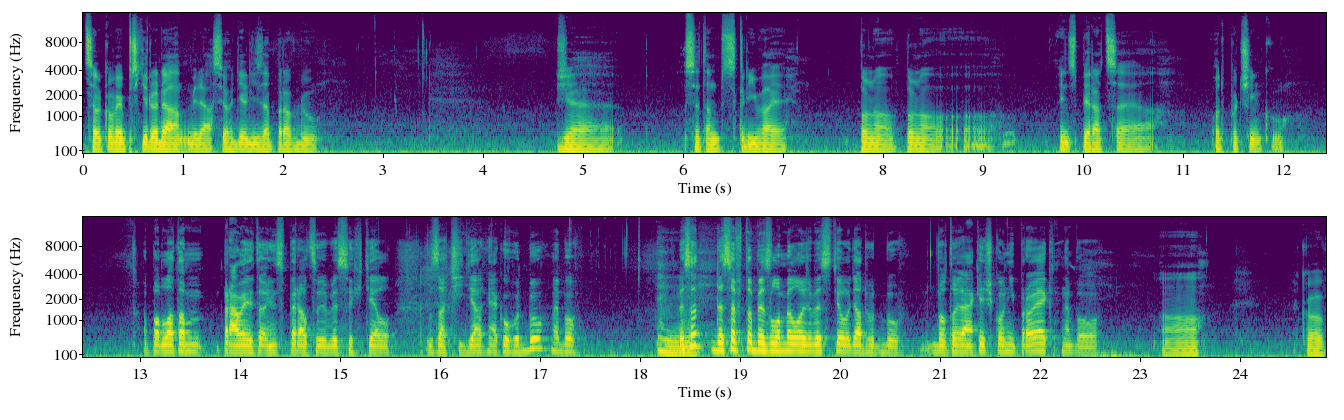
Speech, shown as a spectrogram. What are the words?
celkově příroda mi dá si hodně za pravdu, že se tam skrývají plno, plno inspirace a odpočinku. A padla tam právě ta inspirace, že by si chtěl začít dělat nějakou hudbu? Nebo hmm. kde, se, kde se v tobě zlomilo, že bys chtěl dělat hudbu? Byl to nějaký školní projekt? Nebo... A, jako,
